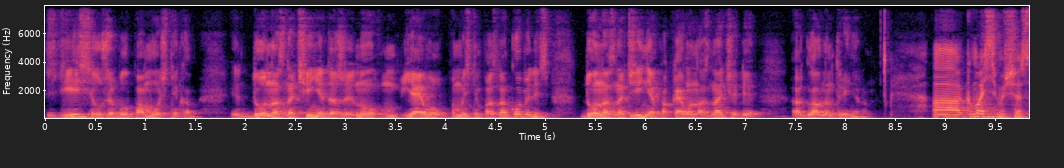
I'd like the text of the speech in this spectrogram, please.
здесь, уже был помощником. И до назначения даже, ну, я его, мы с ним познакомились, до назначения, пока его назначили э, главным тренером. А, к Массиму сейчас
